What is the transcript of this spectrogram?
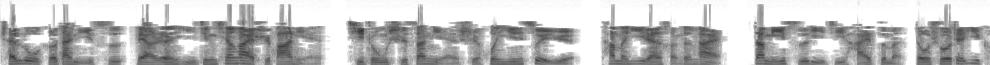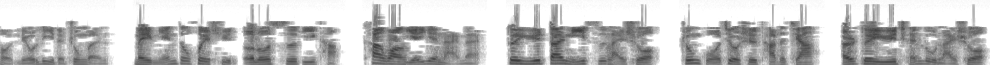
陈露和丹尼斯两人已经相爱十八年，其中十三年是婚姻岁月，他们依然很恩爱。丹尼斯以及孩子们都说着一口流利的中文，每年都会去俄罗斯一趟看望爷爷奶奶。对于丹尼斯来说，中国就是他的家；而对于陈露来说，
